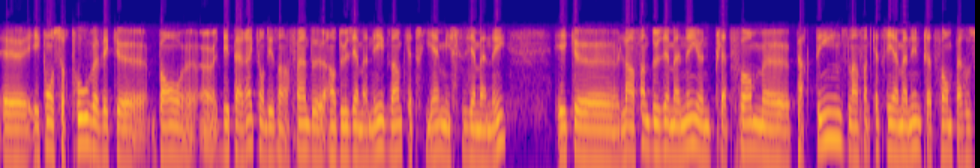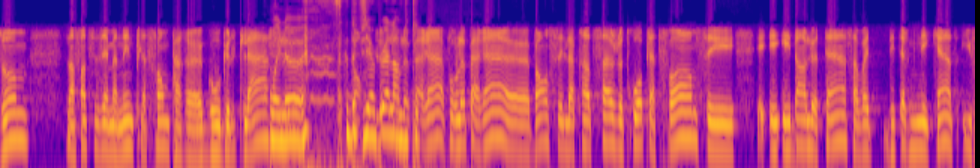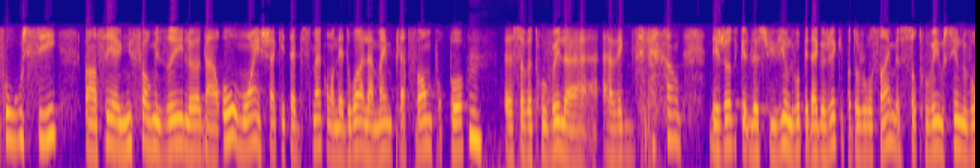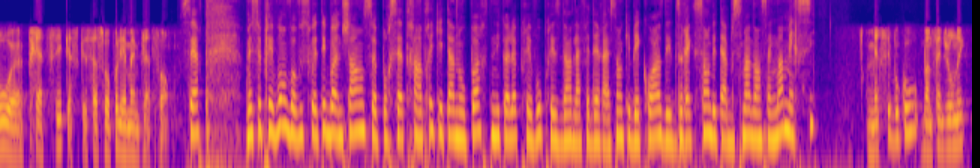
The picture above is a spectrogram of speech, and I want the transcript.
Euh, et qu'on se retrouve avec euh, bon euh, des parents qui ont des enfants de, en deuxième année, exemple quatrième et sixième année, et que l'enfant de deuxième année a une plateforme par Teams, l'enfant de quatrième année une plateforme par Zoom, l'enfant de sixième année une plateforme par euh, Google Class. Oui, là, ça devient un peu alambiqué. Pour le parent, pour le parent euh, bon, c'est l'apprentissage de trois plateformes, c'est et, et, dans le temps, ça va être déterminé quand. Il faut aussi penser à uniformiser là, dans au moins chaque établissement qu'on ait droit à la même plateforme pour pas hmm. Euh, se retrouver là, avec différentes. Déjà le suivi au niveau pédagogique n'est pas toujours simple, mais se retrouver aussi au niveau euh, pratique, à ce que ça soit pas les mêmes plateformes? Certes. Monsieur Prévost, on va vous souhaiter bonne chance pour cette rentrée qui est à nos portes. Nicolas Prévost, président de la Fédération québécoise des directions d'établissements d'enseignement. Merci. Merci beaucoup. Bonne fin de journée.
